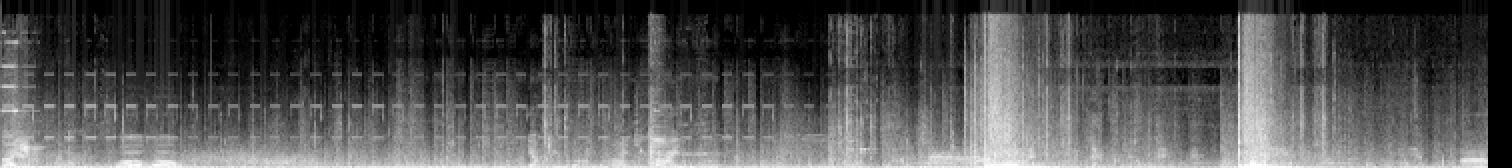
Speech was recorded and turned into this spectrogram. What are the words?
Закладаємо бомбу. Воу-воу. Як ти? Давай, давай, тікай. А.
